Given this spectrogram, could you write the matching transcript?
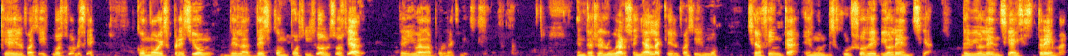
que el fascismo surge como expresión de la descomposición social derivada por la crisis. En tercer lugar, señala que el fascismo se afinca en un discurso de violencia, de violencia extrema,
